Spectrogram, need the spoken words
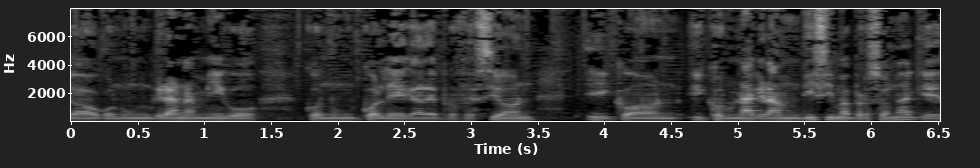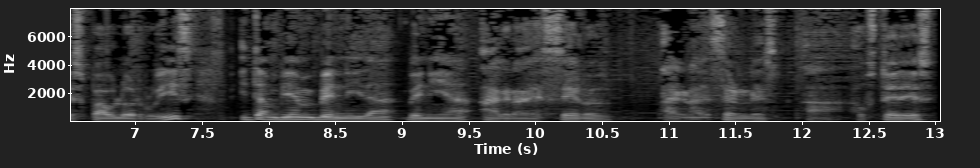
lo hago con un gran amigo, con un colega de profesión y con, y con una grandísima persona que es Pablo Ruiz. Y también venida, venía a agradeceros, agradecerles a, a ustedes,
